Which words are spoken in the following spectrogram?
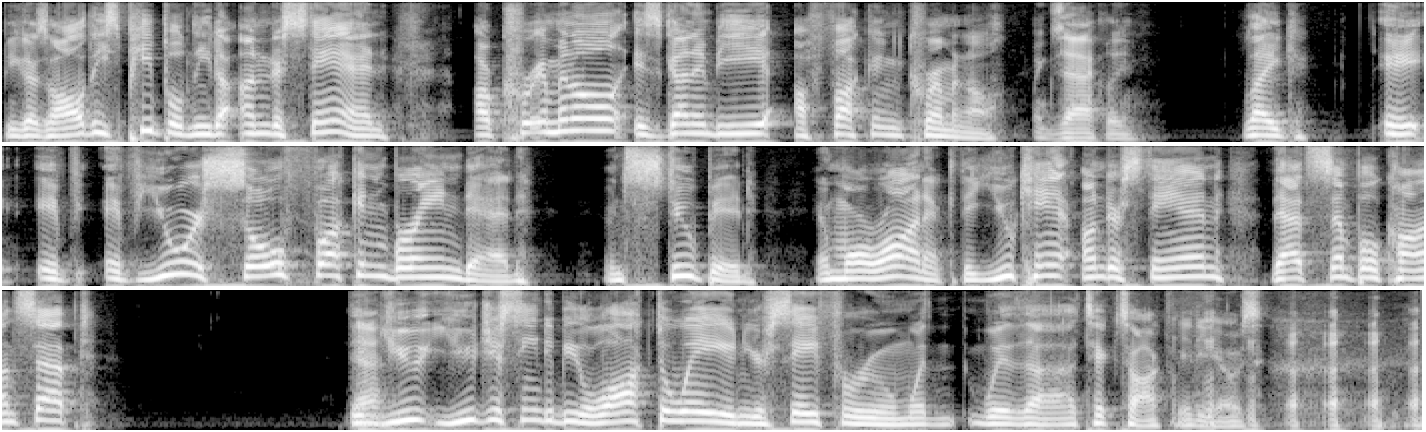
because all these people need to understand a criminal is going to be a fucking criminal. Exactly. Like if if you are so fucking brain dead and stupid and moronic that you can't understand that simple concept, then Yeah. you you just need to be locked away in your safe room with with uh, TikTok videos.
